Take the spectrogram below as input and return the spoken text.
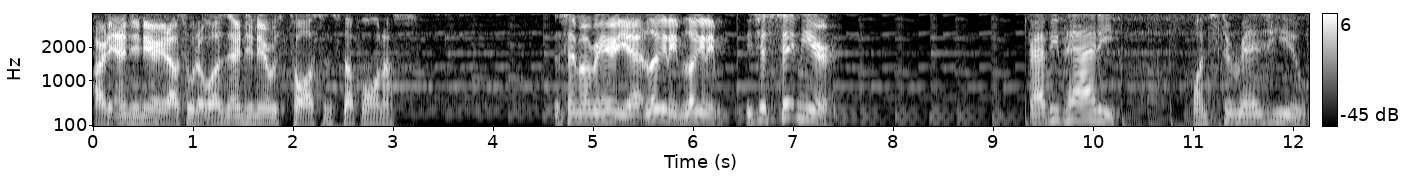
Already engineer, that's what it was. Engineer was tossing stuff on us. This him over here? Yeah, look at him, look at him. He's just sitting here. Krabby Patty wants to res you.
